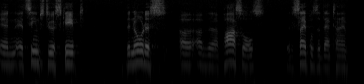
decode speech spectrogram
and it seems to escape the notice of, of the apostles, the disciples at that time.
